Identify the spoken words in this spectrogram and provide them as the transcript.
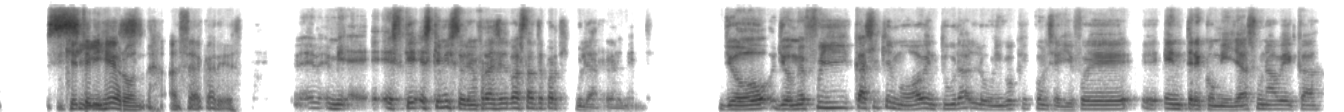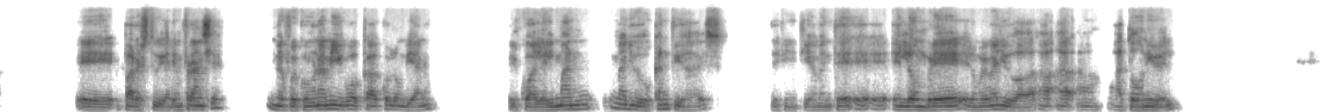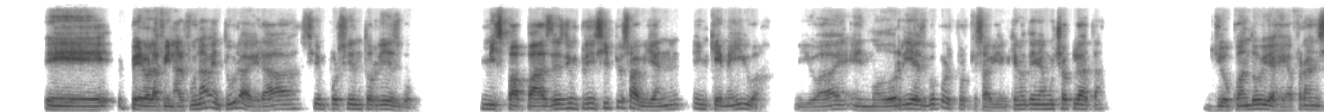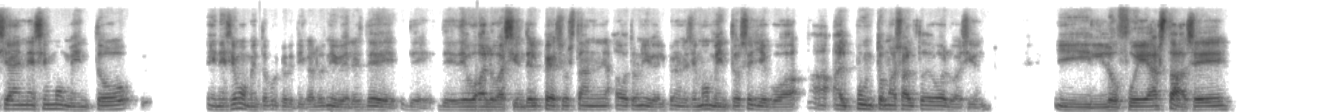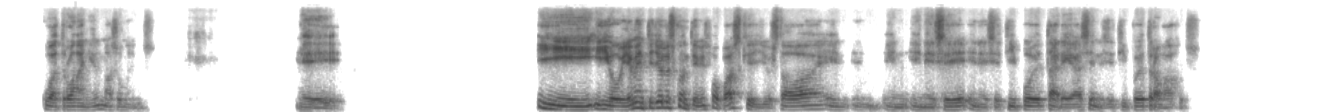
¿Y ¿Qué sí, te dijeron acerca de eso? Es que, es que mi historia en Francia es bastante particular realmente. Yo, yo me fui casi que en modo aventura, lo único que conseguí fue, eh, entre comillas, una beca eh, para estudiar en Francia. Me fue con un amigo acá colombiano, el cual el man me ayudó cantidades. Definitivamente eh, el, hombre, el hombre me ayudó a, a, a, a todo nivel. Pero la final fue una aventura, era 100% riesgo mis papás desde un principio sabían en qué me iba. Iba en modo riesgo, pues porque sabían que no tenía mucha plata. Yo cuando viajé a Francia en ese momento, en ese momento, porque ahorita los niveles de, de, de, de, evaluación del peso están a otro nivel, pero en ese momento se llegó a, a, al punto más alto de evaluación y lo fue hasta hace cuatro años más o menos. Eh, y, y, obviamente yo les conté a mis papás que yo estaba en, en, en, ese, en ese tipo de tareas, en ese tipo de trabajos.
